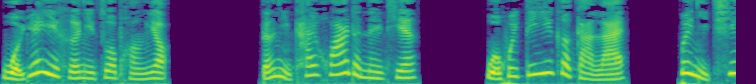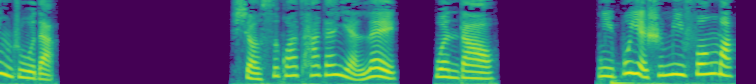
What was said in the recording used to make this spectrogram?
我愿意和你做朋友。等你开花的那天，我会第一个赶来为你庆祝的。”小丝瓜擦干眼泪。问道：“你不也是蜜蜂吗？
